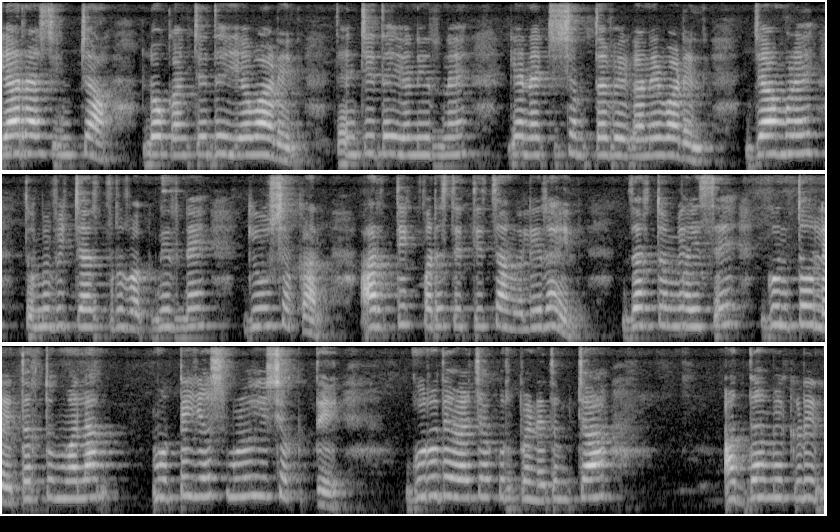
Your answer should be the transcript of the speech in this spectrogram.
या राशींच्या लोकांचे ध्येय वाढेल. त्यांची ध्येय निर्णय घेण्याची क्षमता वेगाने वाढेल ज्यामुळे तुम्ही विचारपूर्वक निर्णय घेऊ शकाल. आर्थिक परिस्थिती चांगली राहील. जर तुम्ही पैसे गुंतवले तर तुम्हाला मोठे यश मिळूही शकते. गुरुदेवाच्या कृपेने तुमच्या आध्यात्मिकडील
